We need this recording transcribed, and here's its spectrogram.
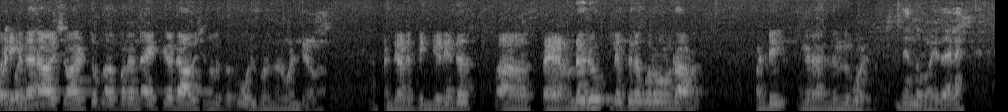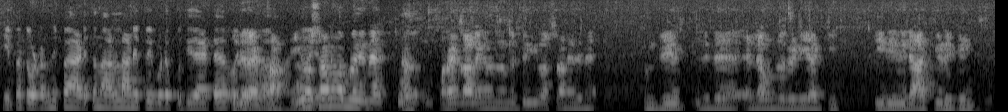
പഠിക്കുന്നതിന് ആവശ്യമായിട്ടും അതുപോലെ തന്നെ ഐ ടിയുടെ ആവശ്യങ്ങൾക്കൊക്കെ ഓടിക്കൊണ്ടുന്ന വണ്ടികളാണ്. വണ്ടിയാണ്. പിന്നീട് ഇതിന്റെ സ്പെയറിന്റെ ഒരു ലഭ്യത കുറവുകൊണ്ടാണ് വണ്ടി ഇങ്ങനെ നിന്ന് പോയത്. നിന്ന് പോയത് അല്ലേ? ഇപ്പൊ തുടർന്ന് ഇപ്പൊ അടുത്ത നാളിലാണ് ഇപ്പൊ ഇവിടെ പുതിയതായിട്ട് ഒരു ഒരു ഈ വർഷമാണ് നമ്മൾ ഇതിനെ കുറെ കാലങ്ങൾ നിന്നിട്ട് ഈ വർഷമാണ് ഇതിനെ സുന്ദരിയും ഇതിന്റെ എല്ലാം ഒന്ന് റെഡിയാക്കി ഈ രീതിയിൽ ആക്കിയെടുക്കുകയും ചെയ്തു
